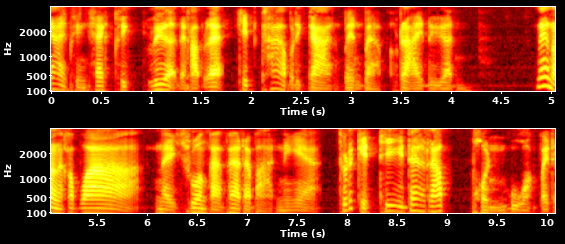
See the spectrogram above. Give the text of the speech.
ง่ายเพียงแค่คลิกเลือกนะครับ และคิดค่าบริการเป็นแบบรายเดือน แน่นอนนะครับว่าในช่วงการแพร่ระบาดเนี่ยธุรกิจที่ได้รับ ผลบวกไปเ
